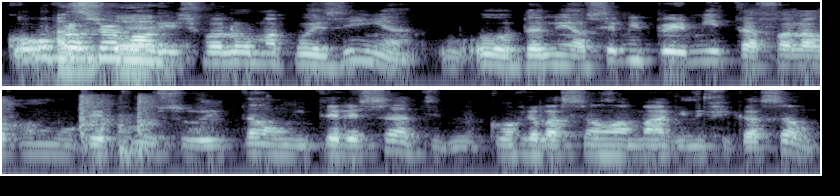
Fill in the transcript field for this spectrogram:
Como o professor é, Maurício é... falou uma coisinha, o Daniel, você me permita falar algum recurso então interessante com relação à magnificação?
